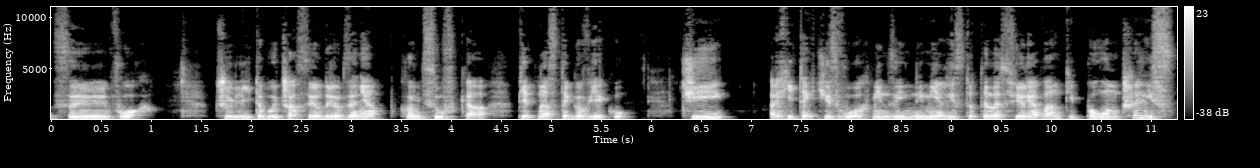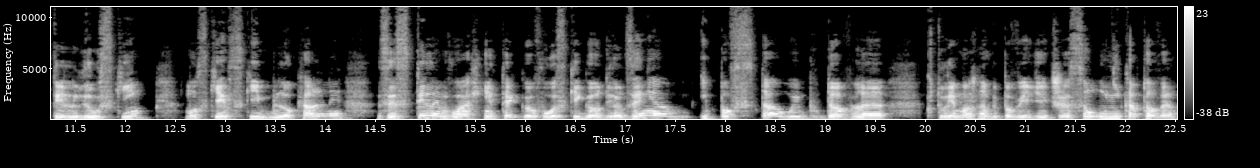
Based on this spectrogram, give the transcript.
z Włoch czyli to były czasy odrodzenia, końcówka XV wieku. Ci architekci z Włoch, innymi Arystoteles Fioravanti, połączyli styl ruski, moskiewski, lokalny, ze stylem właśnie tego włoskiego odrodzenia i powstały budowle, które można by powiedzieć, że są unikatowe,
